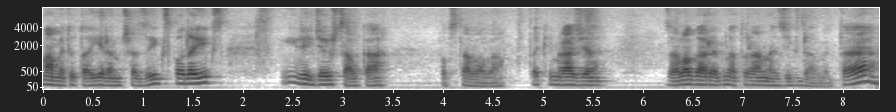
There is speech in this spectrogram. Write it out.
Mamy tutaj 1 przez x po dx i wyjdzie już całka podstawowa. W takim razie za logarytm naturalny z x damy t.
